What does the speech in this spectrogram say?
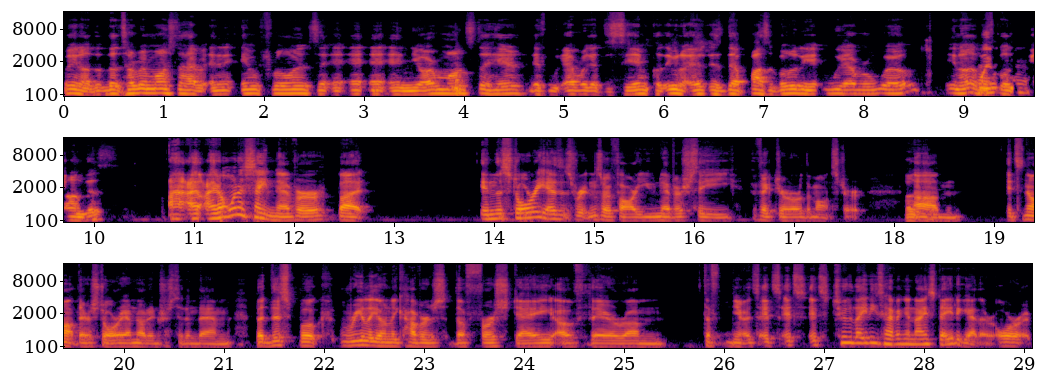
But, you know, does Herman Munster have any influence in, in, in, your monster here if we ever get to see him? Because, you know, is, is, there a possibility we ever will? You know, if we, goes beyond this? I, I don't want to say never, but in the story as it's written so far, you never see Victor or the monster. Okay. Um, it's not their story. I'm not interested in them. But this book really only covers the first day of their um the you know it's it's it's it's two ladies having a nice day together, or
